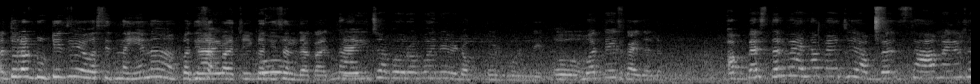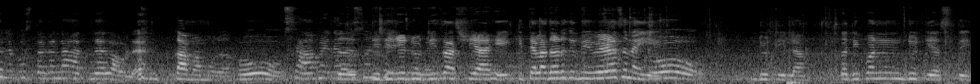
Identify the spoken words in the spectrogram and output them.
अ, तुला ड्युटीच व्यवस्थित नाहीये ना? कधी. सकाळची कधी हो, संध्याकाळची? नाहीच्या बरोबर आहे डॉक्टर बोलले. हो. मग ते काय झालं? अभ्यास तर व्हायला पाहिजे. अभ्यास सहा महिने झाले पुस्तकांना हात नाही लावलाय कामामुळं. हो सहा महिन्यापासून तिची ड्युटीच. अशी आहे की त्याला धड वेळच नाहीये. हो. ड्युटीला. कधी पण ड्युटी असते.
